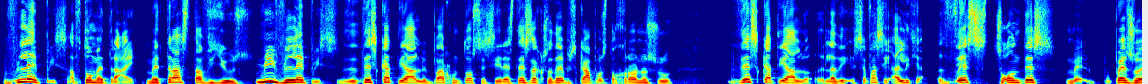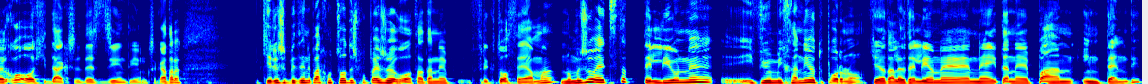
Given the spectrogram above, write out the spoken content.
Βλέπεις, αυτό μετράει. Μετράς τα views. Μη βλέπεις, δες κάτι άλλο. Υπάρχουν τόσες σειρές. Θες να ξοδέψεις κάπως το χρόνο σου Δες κάτι άλλο. Δηλαδή, σε φάση αλήθεια, δες τσόντες που παίζω εγώ. Όχι, εντάξει, δες GNTM ξεκάθαρα. Κυρίως επειδή δεν υπάρχουν τσόντες που παίζω εγώ. Θα ήταν φρικτό θέαμα. Νομίζω έτσι θα τελείωνε η βιομηχανία του πορνό. Και όταν λέω τελείωνε, ναι, ήταν pan intended.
